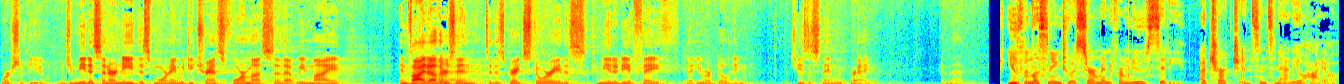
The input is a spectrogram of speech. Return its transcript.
worship you? Would you meet us in our need this morning? Would you transform us so that we might invite others into this great story, this community of faith that you are building? In Jesus' name we pray. Amen. You've been listening to a sermon from New City, a church in Cincinnati, Ohio.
